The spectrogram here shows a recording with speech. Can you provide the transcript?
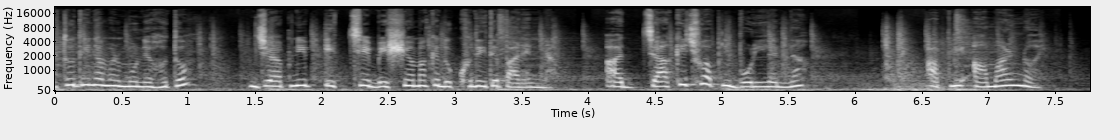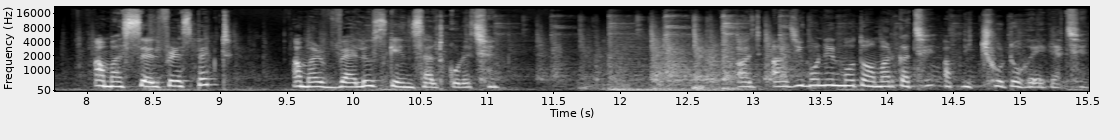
এতদিন আমার মনে হতো যে আপনি এর চেয়ে বেশি আমাকে দুঃখ দিতে পারেন না। আর যা কিছু আপনি বললেন না, আপনি আমার নয়, আমার সেলফ রেসপেক্ট আমার ভ্যালুসকে ইনসাল্ট করেছেন। আজ আজীবনের মতো আমার কাছে আপনি ছোট হয়ে গেছেন।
